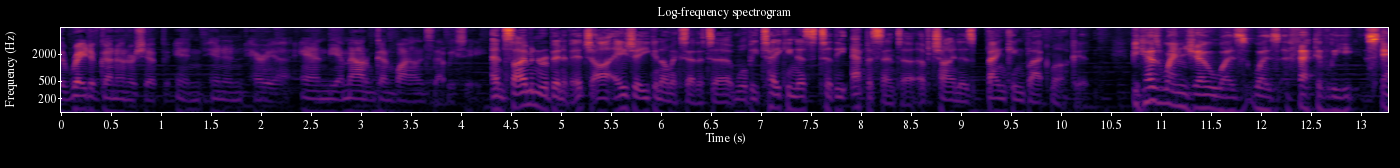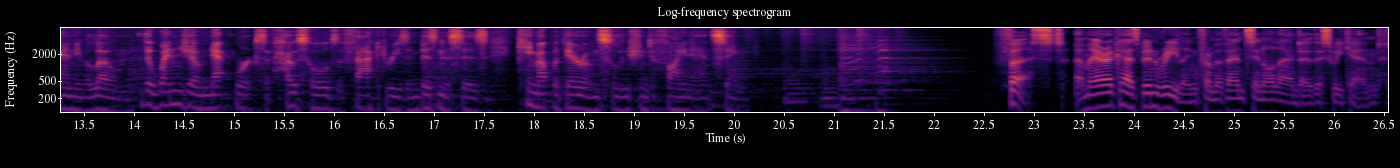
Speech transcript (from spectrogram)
the rate of gun ownership in, in an area and the amount of gun violence that we see. And Simon Rabinovitch, our Asia economics editor, will be taking us to the epicenter of China's banking black market. Because Wenzhou was, was effectively standing alone, the Wenzhou networks of households, of factories, and businesses came up with their own solution to financing. First, America has been reeling from events in Orlando this weekend.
